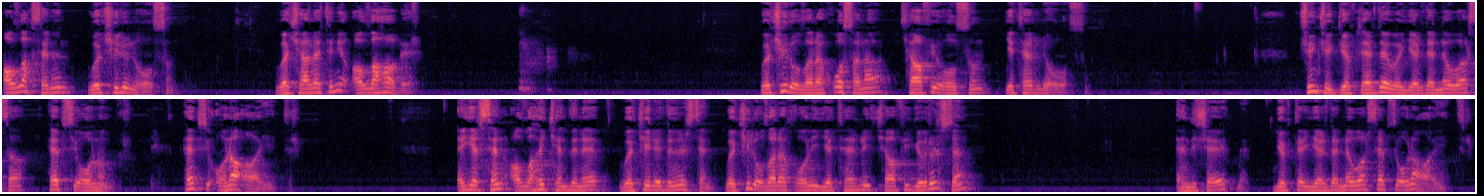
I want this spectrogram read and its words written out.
Allah senin vekilin olsun. Vekaletini Allah'a ver. Vekil olarak o sana kafi olsun, yeterli olsun. Çünkü göklerde ve yerde ne varsa hepsi O'nundur. Hepsi O'na aittir. Eğer sen Allah'ı kendine vekil edinirsen, vekil olarak onu yeterli, kafi görürsen, endişe etme. Gökte, yerde ne varsa hepsi O'na aittir.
